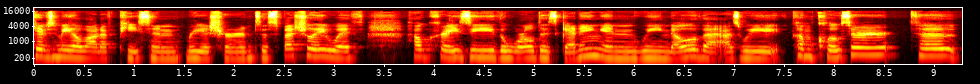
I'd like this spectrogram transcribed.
gives me a lot of peace and reassurance, especially with how crazy the world is getting. And we know that as we come closer to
